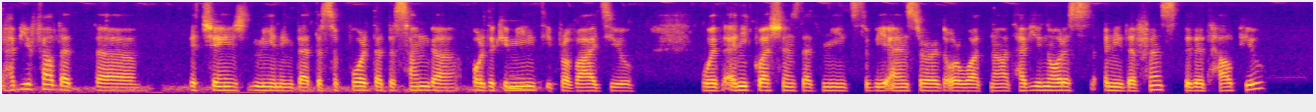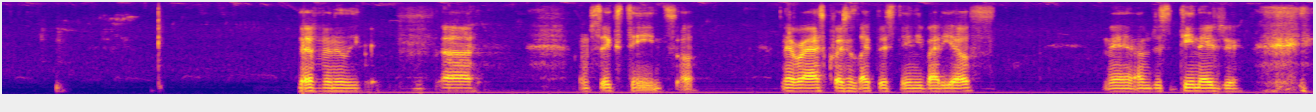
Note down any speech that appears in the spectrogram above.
have you felt that uh, it changed, meaning that the support that the sangha or the community provides you with any questions that needs to be answered or whatnot? Have you noticed any difference? Did it help you? Definitely. Uh, I'm 16, so never ask questions like this to anybody else. Man, I'm just a teenager.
